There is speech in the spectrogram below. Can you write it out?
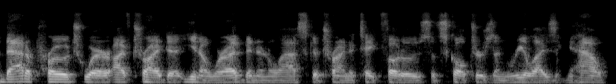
that approach where I've tried to you know where I've been in Alaska trying to take photos of sculptures and realizing how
